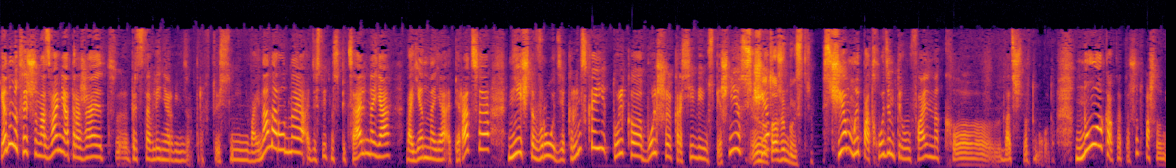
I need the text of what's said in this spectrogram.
Я думаю, кстати, что название отражает э, представление организаторов. То есть не, не война народная, а действительно специальная военная операция. Нечто вроде крымской, только больше, красивее и успешнее. С чем, Ну, тоже быстро. с чем мы подходим триумфально к 24 году. Но как это, что-то пошло не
